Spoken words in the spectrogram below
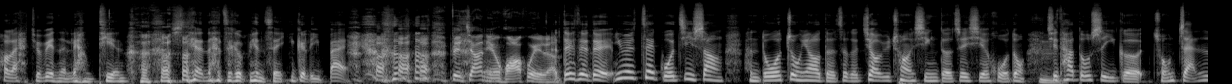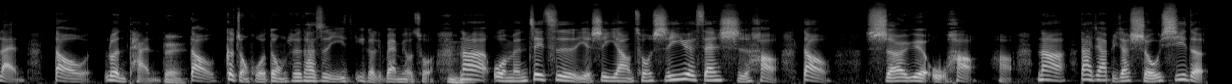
后来就变成两天，现在这个变成一个礼拜。变嘉年华会了。对对对，因为在国际上很多重要的这个教育创新的这些活动，嗯其实它都是一个从展览到论坛，对到各种活动，所以它是一一个礼拜没有错。嗯那我们这次也是一样，从十一月三十号到十二月五号。好，那大家比较熟悉的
